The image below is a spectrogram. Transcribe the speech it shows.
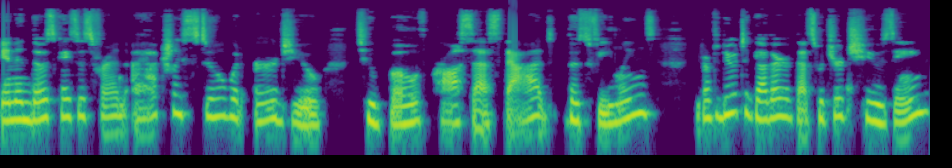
And in those cases, friend, I actually still would urge you to both process that, those feelings. You don't have to do it together if that's what you're choosing,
